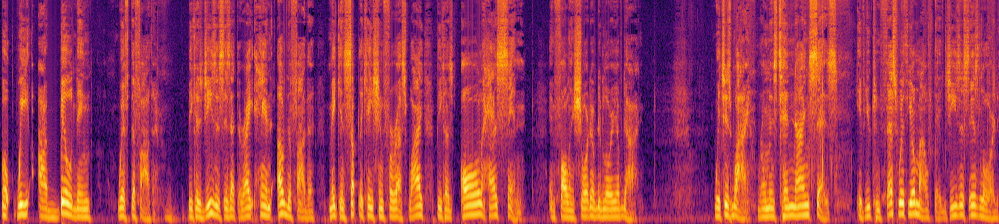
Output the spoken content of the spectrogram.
but we are building with the Father because Jesus is at the right hand of the Father making supplication for us. Why? Because all has sinned and fallen short of the glory of God which is why Romans 10 9 says, if you confess with your mouth that Jesus is Lord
